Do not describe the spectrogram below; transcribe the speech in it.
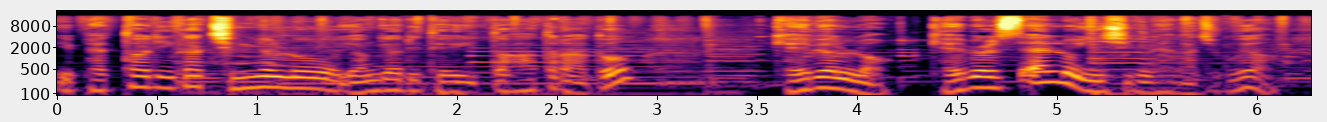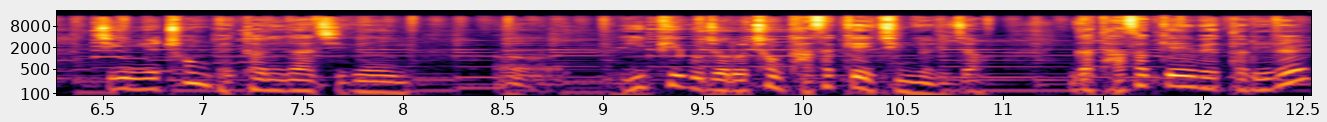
이 배터리가 직렬로 연결이 되어 있다 하더라도 개별로 개별 셀로 인식을 해가지고요. 지금 이 총 배터리가 지금 어, 2P 구조로 총 5개의 직렬이죠. 그러니까 5개의 배터리를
